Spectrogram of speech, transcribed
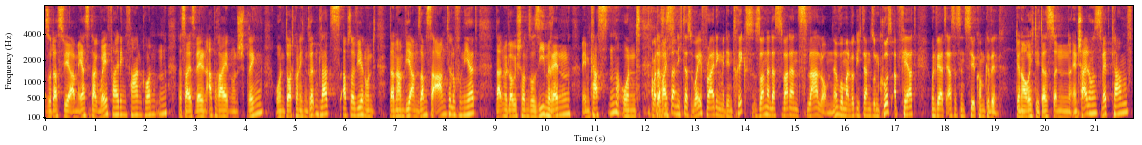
sodass wir am ersten Tag Wave Riding fahren konnten, das heißt Wellen abreiten und springen und dort konnte ich einen dritten Platz absolvieren und dann haben wir am Samstagabend telefoniert, da hatten wir glaube ich schon so sieben Rennen im Kasten und und Aber da das ist dann nicht das Wave Riding mit den Tricks, sondern das war dann Slalom, ne? wo man wirklich dann so einen Kurs abfährt und wer als erstes ins Ziel kommt, gewinnt. Genau, richtig. Das ist ein Entscheidungswettkampf,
